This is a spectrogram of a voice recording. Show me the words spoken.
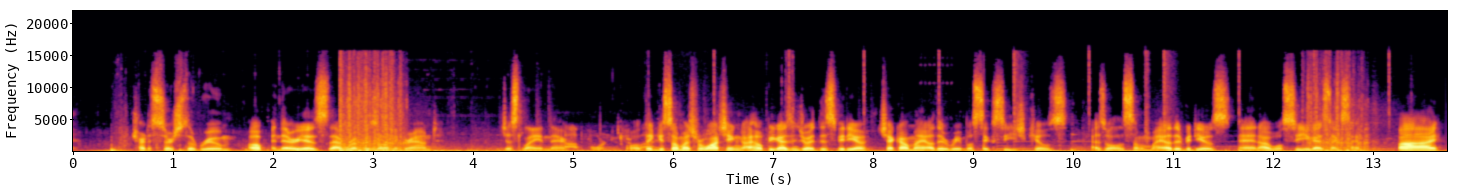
try to search the room. Oh, and there he is. That rook is on the ground, just laying there. Well, thank you so much for watching. I hope you guys enjoyed this video. Check out my other Rainbow Six Siege kills, as well as some of my other videos, and I will see you guys next time. Bye!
